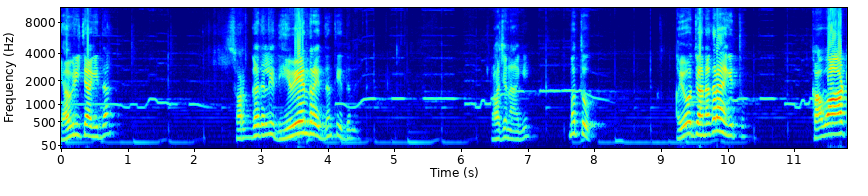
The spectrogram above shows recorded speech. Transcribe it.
ಯಾವ ರೀತಿಯಾಗಿದ್ದ ಸ್ವರ್ಗದಲ್ಲಿ ದೇವೇಂದ್ರ ಇದ್ದಂತೆ ಇದ್ದನು. ರಾಜನಾಗಿ. ಮತ್ತು ಅಯೋಧ್ಯ ನಗರ ಆಗಿತ್ತು. ಕವಾಟ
